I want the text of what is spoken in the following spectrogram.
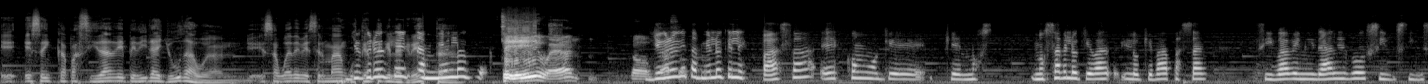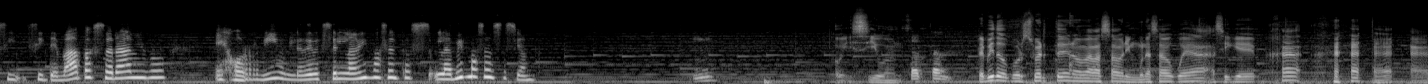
e- esa incapacidad de pedir ayuda, weón. Esa weá debe ser más Yo angustiante creo que, la cresta. también lo que, Sí, weón. Todo yo creo que también lo que les pasa es como que, que no, no sabe lo que va lo que va a pasar, si va a venir algo, si, si, si, si te va a pasar algo, es horrible, debe ser la misma la misma sensación. Mm, Oye, sí, weón. Exactamente. Repito, por suerte no me ha pasado ninguna esa weá, así que. Ja, ja, ja, ja.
